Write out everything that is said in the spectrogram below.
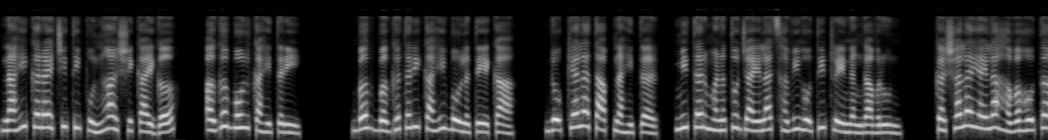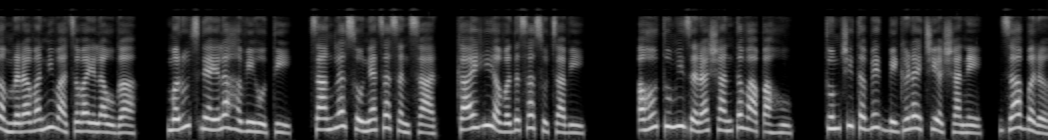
नाही करायची ती पुन्हा अशी काय ग? अगं बोल काहीतरी. बघ बघ तरी काही बोलते का? डोक्याला ताप नाही तर. मी तर म्हणतो जायलाच हवी होती ट्रेन अंगावरून. कशाला यायला हवं होतं अमरावांनी वाचवायला उगा. मरूच द्यायला हवी होती. चांगला सोन्याचा संसार. काय ही अवदसा सुचावी. अहो तुम्ही जरा शांत वा पाहू. तुमची तब्येत बिघडायची अशाने. जा बरं.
